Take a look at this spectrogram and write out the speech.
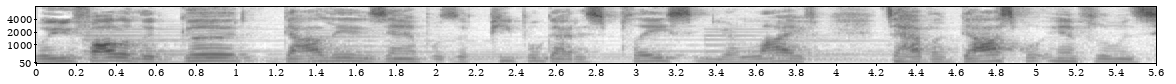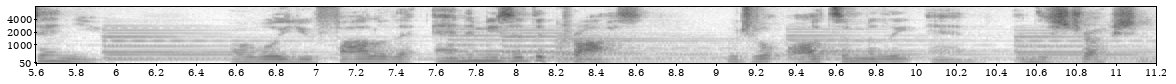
Will you follow the good, godly examples of people God has placed in your life to have a gospel influence in you? Or will you follow the enemies of the cross, which will ultimately end in destruction?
